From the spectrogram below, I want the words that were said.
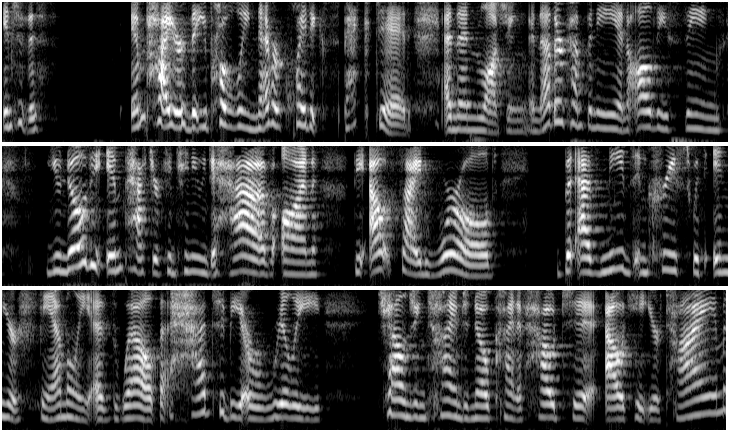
into this empire that you probably never quite expected and then launching another company and all these things you know the impact you're continuing to have on the outside world but as needs increased within your family as well that had to be a really challenging time to know kind of how to allocate your time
